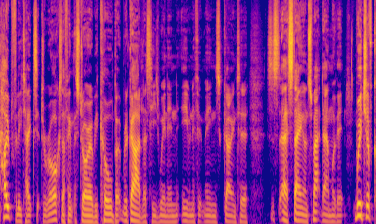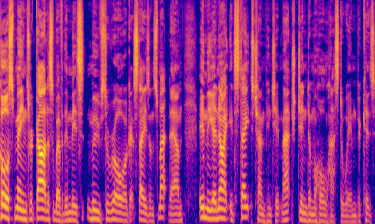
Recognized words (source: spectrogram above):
hopefully takes it to Raw because I think the story will be cool. But regardless, he's winning, even if it means going to uh, staying on SmackDown with it. Which of course means, regardless of whether the Miz moves to Raw or stays on SmackDown, in the United States Championship match, Jinder Mahal has to win because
